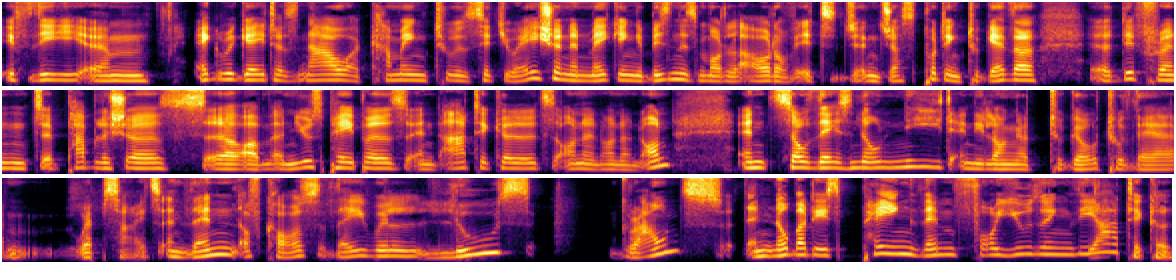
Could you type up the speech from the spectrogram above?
if the um, aggregators now are coming to a situation and making a business model out of it and just putting together uh, different uh, publishers uh, or uh, newspapers and articles on and on and on, and so there is no need any longer to go to their websites. And then, of course, they will lose grounds and nobody is paying them for using the article.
